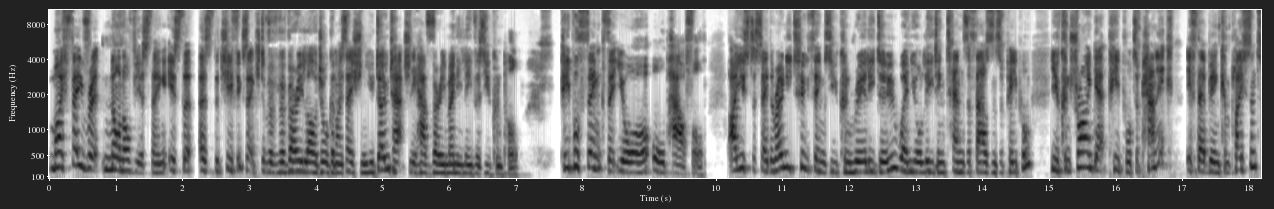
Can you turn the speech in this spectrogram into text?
My favorite non obvious thing is that as the chief executive of a very large organization, you don't actually have very many levers you can pull. People think that you're all powerful. I used to say there are only two things you can really do when you're leading tens of thousands of people. You can try and get people to panic if they're being complacent,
